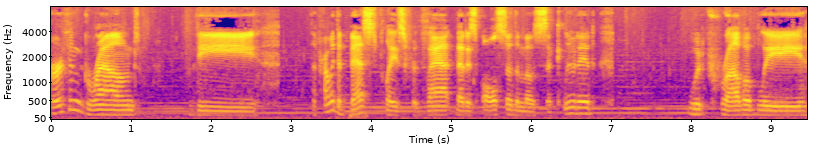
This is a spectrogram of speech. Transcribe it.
Earth and Ground, the, the probably the best place for that. That is also the most secluded. Would probably,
